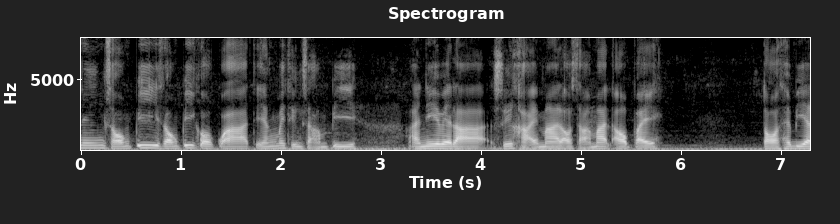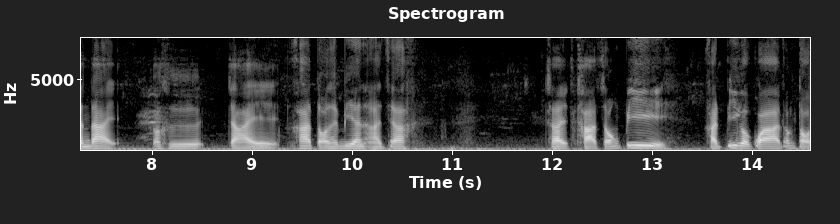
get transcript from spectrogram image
หนึ่งสองปี 2 ปีกว่าแต่ยังไม่ถึง 3 ปี อันนี้เวลาซื้อขายมาเราสามารถเอาไปต่อทะเบียนได้ ก็คือจ่ายค่าต่อทะเบียนอาจจะใช้ขาด 2 ปี ขาดปีกว่าต้องต่อ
